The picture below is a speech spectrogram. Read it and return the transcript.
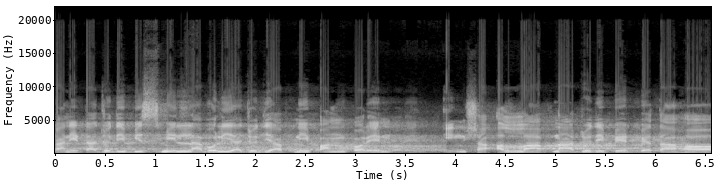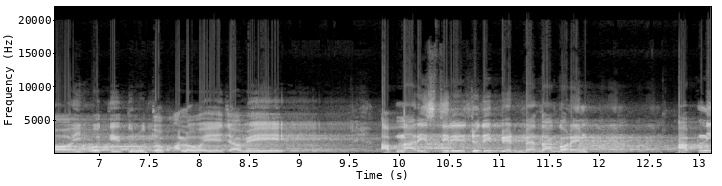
পানিটা যদি বিসমিল্লা বলিয়া যদি আপনি পান করেন ইনশা আল্লাহ আপনার যদি পেট ব্যথা হয়, অতি দ্রুত ভালো হয়ে যাবে। আপনার স্ত্রীর যদি পেট ব্যথা করেন আপনি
